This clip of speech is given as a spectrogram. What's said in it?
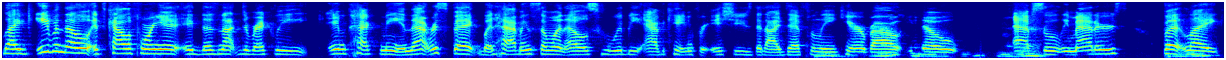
like even though it's California, it does not directly impact me in that respect. But having someone else who would be advocating for issues that I definitely care about, you know, absolutely matters. But mm-hmm. like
